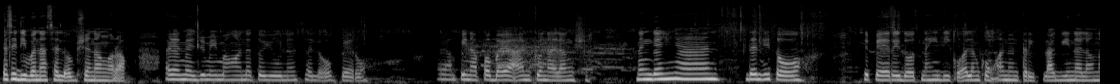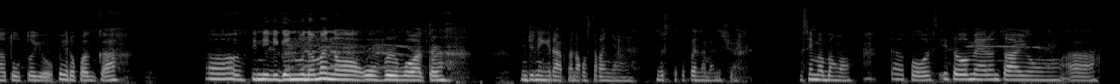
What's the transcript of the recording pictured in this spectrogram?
Kasi di ba nasa loob siya ng rock. Ayan, medyo may mga natuyo lang sa loob pero ayan, pinapabayaan ko na lang siya ng ganyan. Then ito, si Peridot na hindi ko alam kung anong trip. Lagi na lang natutuyo. Pero pagka ah, tiniligan mo naman no, over water, medyo nahihirapan ako sa kanya. Gusto ko pa naman siya. Kasi mabango. Tapos, ito, meron tayong ah,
